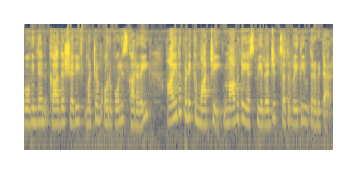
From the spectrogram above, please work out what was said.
கோவிந்தன் காதர் ஷெரீப் மற்றும் ஒரு போலீஸ்காரரை ஆயுதப்படைக்கு மாற்றி மாவட்ட எஸ்பி ரஜித் சதுர்வேதி உத்தரவிட்டார்.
